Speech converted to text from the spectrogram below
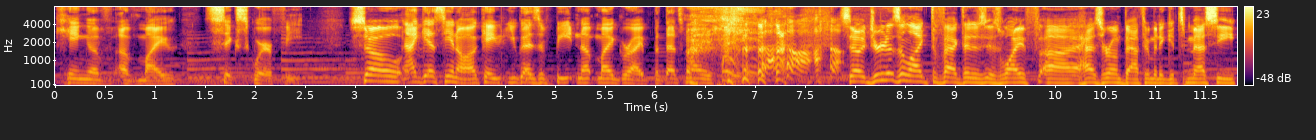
king of of my six square feet. So I guess you know. Okay, you guys have beaten up my gripe, but that's my issue. So Drew doesn't like the fact that his, his wife uh, has her own bathroom and it gets messy.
